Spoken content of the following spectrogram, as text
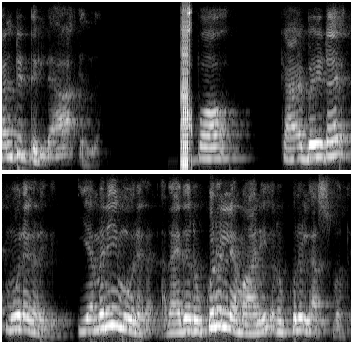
കണ്ടിട്ടില്ല എന്ന്. അപ്പോ കാബയുടെ മൂലകളിൽ യമനി മൂലകൾ അതായത് റുക്കുനുൽ യമാനി റുക്കുനുൽ അസ്വദ്.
